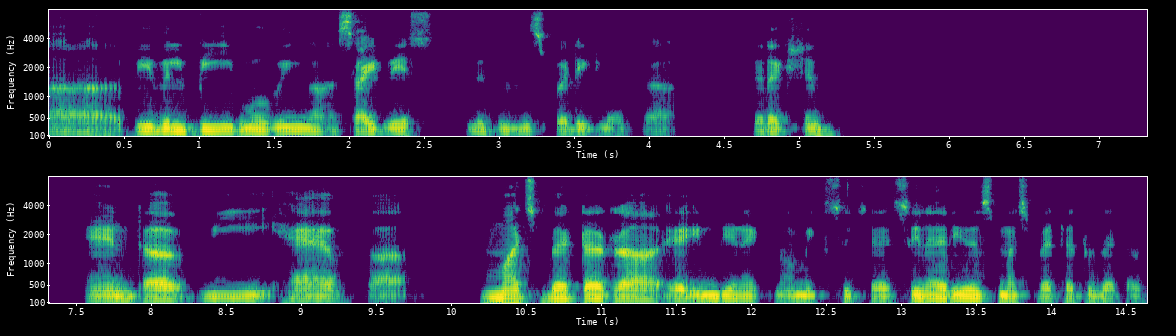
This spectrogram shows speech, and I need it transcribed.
uh we will be moving uh, sideways with this particular uh, correction. And we have much better Indian economic scenario is much better to that of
